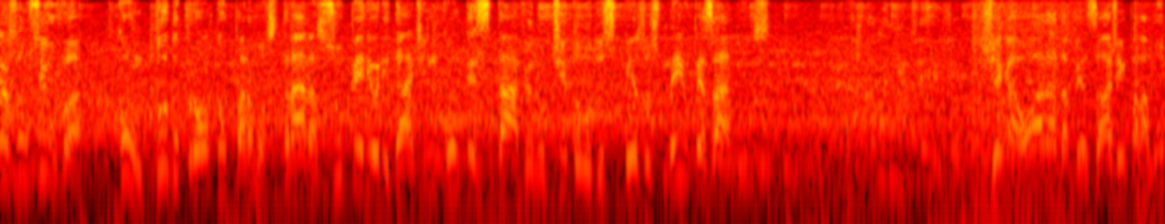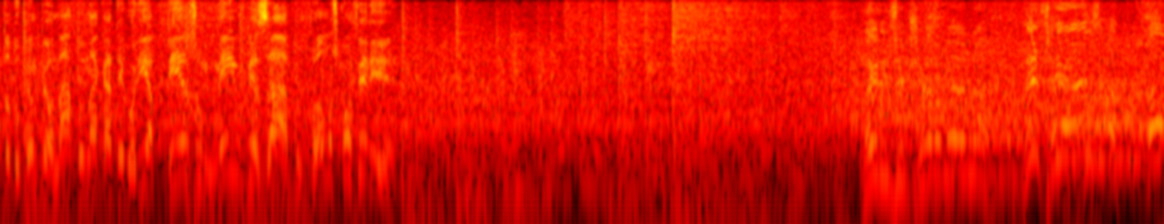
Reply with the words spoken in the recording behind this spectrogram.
Anderson Silva, com tudo pronto para mostrar a superioridade incontestável no título dos pesos meio pesados. Chega a hora da pesagem para a luta do campeonato na categoria peso meio pesado. Vamos conferir. Ladies and gentlemen, this is the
